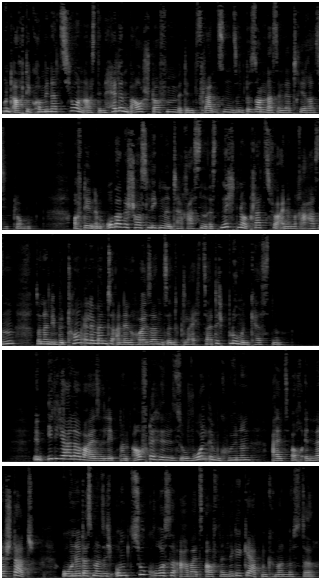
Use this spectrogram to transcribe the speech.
Und auch die Kombination aus den hellen Baustoffen mit den Pflanzen sind besonders in der Trierer Siedlung. Auf den im Obergeschoss liegenden Terrassen ist nicht nur Platz für einen Rasen, sondern die Betonelemente an den Häusern sind gleichzeitig Blumenkästen. In idealer Weise lebt man auf der Hill sowohl im Grünen als auch in der Stadt, ohne dass man sich um zu große arbeitsaufwendige Gärten kümmern müsste.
